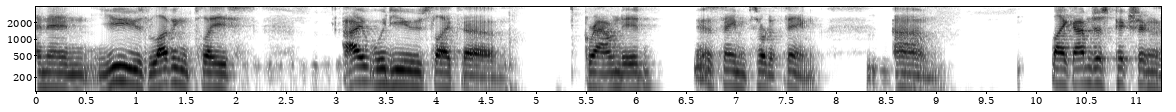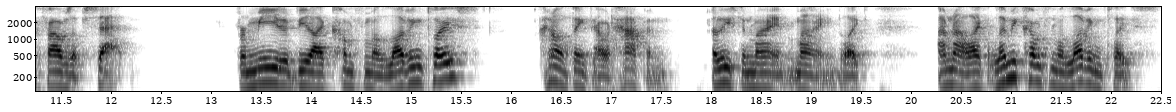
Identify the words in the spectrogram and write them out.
And then you use loving place. I would use like a grounded, you know, same sort of thing. Mhm. Um, like I'm just picturing if I was upset, for me to be like come from a loving place, I don't think that would happen. At least in my mind, like I'm not like let me come from a loving place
